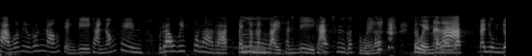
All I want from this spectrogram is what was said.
ค่ะ เพราะว่ามีรุ่นน้องเสียงดีค่ะ น้องพรินราวิศรารัตน์เป็นกำลังใจชั้นดีค่ะแค่ชื่อก็สวยแล้ว สวยไหมล่ะ แต่หนุ่มโด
